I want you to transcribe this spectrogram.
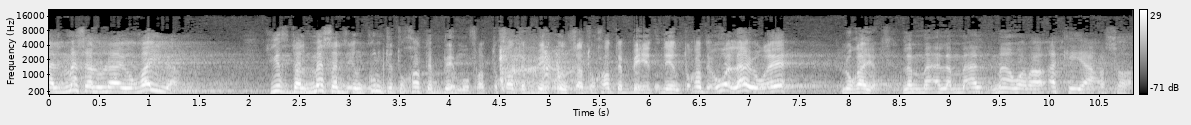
المثل لا يغير. يفضل مثل إن كنت تخاطب به مفرد تخاطب به أنثى تخاطب به اثنين تخاطب هو لا يغ- يغير لما لما قال ما وراءك يا عصام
